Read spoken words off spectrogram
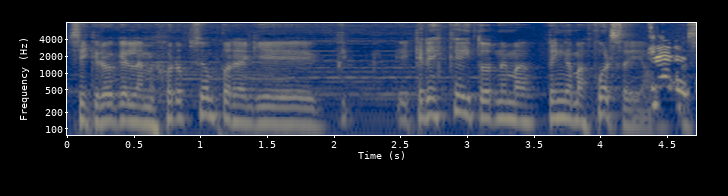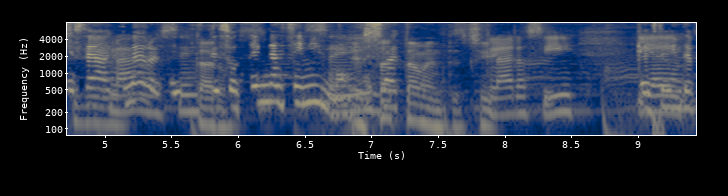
Sí, creo que es la mejor opción para que, crezca y torne más, tenga más fuerza, digamos. claro, Así que sea, Claro, claro, sí. que Claro. se sostenga en sí mismo. Sí. Exactamente, sí. Claro, sí. Y adem-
